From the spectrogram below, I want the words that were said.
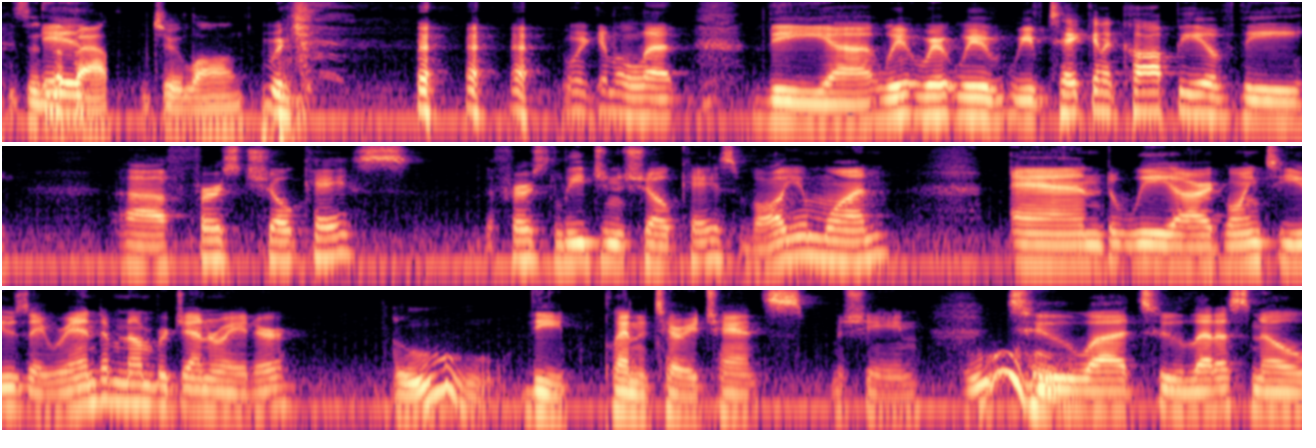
He's in the it- bathroom too long. we're, we're gonna let the uh, we, we, we we've taken a copy of the uh, first showcase, the first Legion showcase, Volume One, and we are going to use a random number generator, Ooh. the planetary chance machine, Ooh. to uh, to let us know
